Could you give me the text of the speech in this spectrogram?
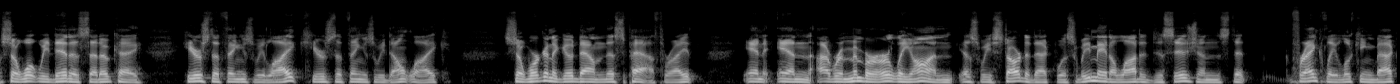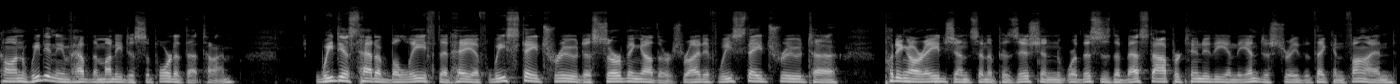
So what we did is said, okay, here's the things we like, here's the things we don't like. So we're going to go down this path, right? And and I remember early on as we started Equis, we made a lot of decisions that frankly looking back on, we didn't even have the money to support at that time we just had a belief that hey if we stay true to serving others right if we stay true to putting our agents in a position where this is the best opportunity in the industry that they can find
